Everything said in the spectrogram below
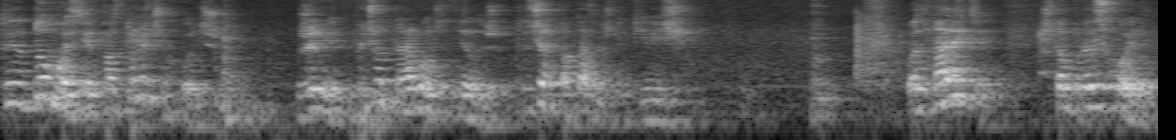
Ты дома себе построить что хочешь. Живи. Почему ты на работу делаешь? Ты сейчас показываешь такие вещи. Вот смотрите, что происходит.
